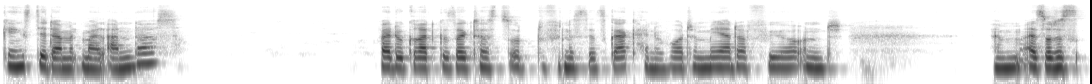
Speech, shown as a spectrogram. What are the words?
Ging es dir damit mal anders? Weil du gerade gesagt hast, so, du findest jetzt gar keine Worte mehr dafür und ähm, also das,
